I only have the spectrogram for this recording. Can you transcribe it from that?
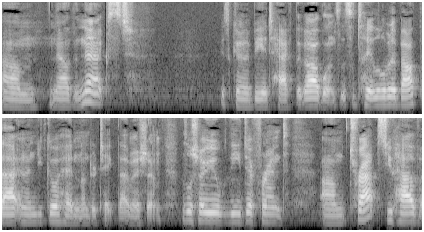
Um, now the next is going to be attack the goblins. This will tell you a little bit about that, and then you go ahead and undertake that mission. This will show you the different um, traps you have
